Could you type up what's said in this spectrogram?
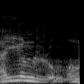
Hay un rumor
